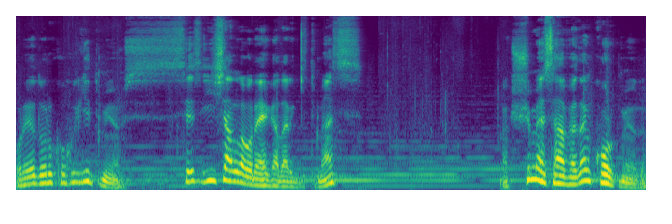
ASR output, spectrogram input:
Oraya doğru koku gitmiyor. Ses inşallah oraya kadar gitmez. Bak şu mesafeden korkmuyordu.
